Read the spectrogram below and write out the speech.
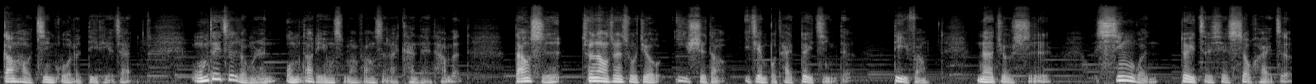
刚好经过了地铁站。我们对这种人，我们到底用什么方式来看待他们？当时村上春树就意识到一件不太对劲的地方，那就是。新闻对这些受害者，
